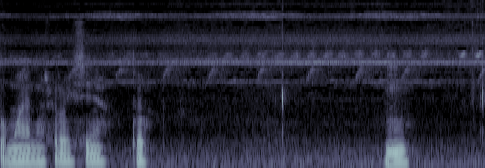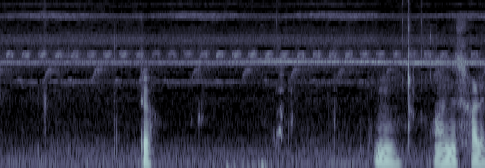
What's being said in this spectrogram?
lumayan mas bro isinya. Tuh. Hmm. tuh. Hmm manis sekali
